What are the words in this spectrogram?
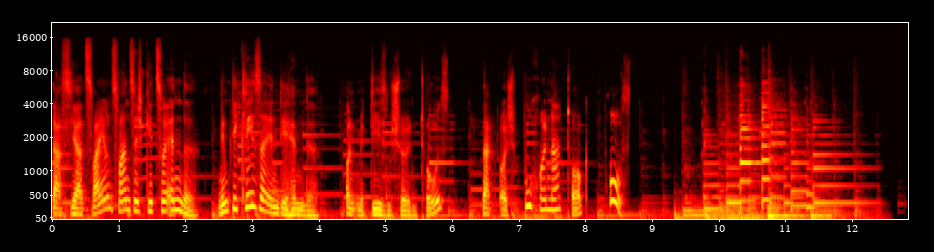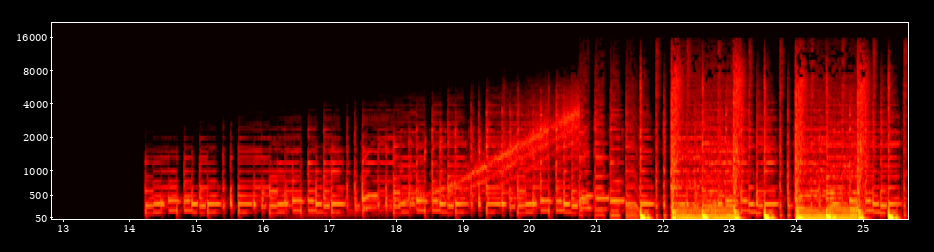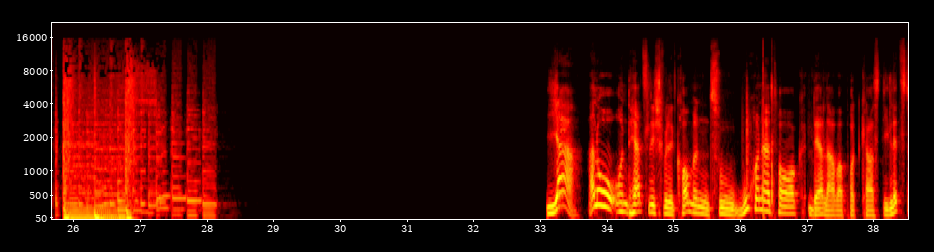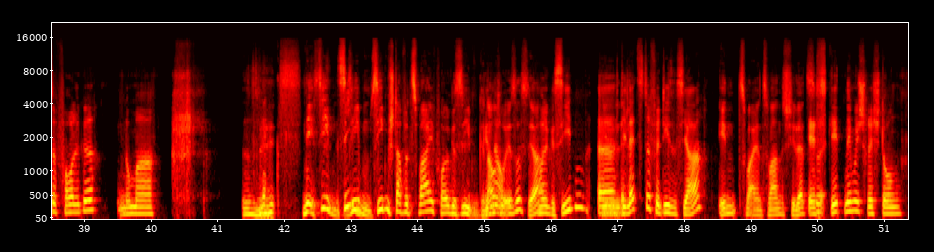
Das Jahr 22 geht zu Ende. Nehmt die Gläser in die Hände. Und mit diesem schönen Toast sagt euch Buchheuner Talk Prost. Ja, hallo und herzlich willkommen zu Buchener Talk, der Lava Podcast. Die letzte Folge, Nummer sechs. Nee, sieben. Sieben. Sieben, Staffel 2, Folge 7. Genau, Genau. so ist es, ja. Folge 7. Äh, Die die letzte für dieses Jahr. In 22, die letzte. Es geht nämlich Richtung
